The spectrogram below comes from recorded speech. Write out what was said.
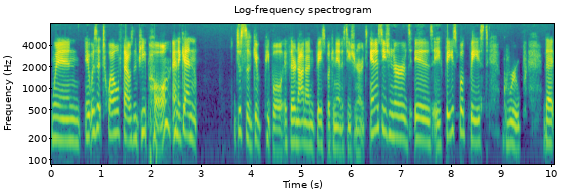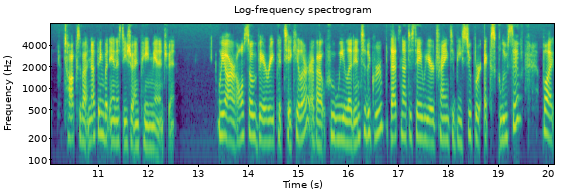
When it was at 12,000 people, and again, just to give people, if they're not on Facebook and Anesthesia Nerds, Anesthesia Nerds is a Facebook based group that talks about nothing but anesthesia and pain management. We are also very particular about who we let into the group. That's not to say we are trying to be super exclusive, but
